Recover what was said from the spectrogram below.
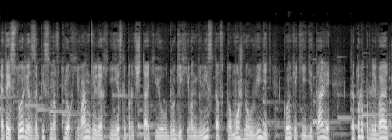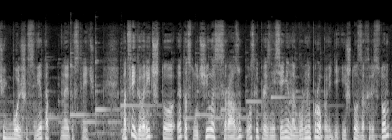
Эта история записана в трех Евангелиях, и если прочитать ее у других евангелистов, то можно увидеть кое-какие детали, которые проливают чуть больше света на эту встречу. Матфей говорит, что это случилось сразу после произнесения Нагорной проповеди, и что за Христом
